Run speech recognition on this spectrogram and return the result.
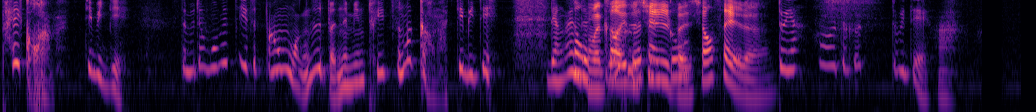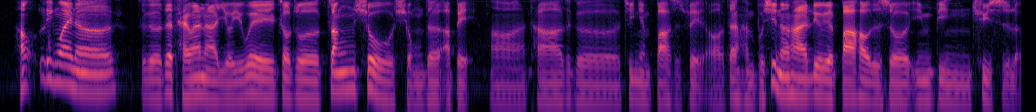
拍垮嘛，对不对？对不对？我们一直把我们往日本那边推，怎么搞嘛？对不对？两岸的我们早一直去日本消费了。对呀、啊，哦，这个对不对啊？好，另外呢，这个在台湾呢、啊，有一位叫做张秀雄的阿伯啊，他这个今年八十岁哦，但很不幸呢，他在六月八号的时候因病去世了。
